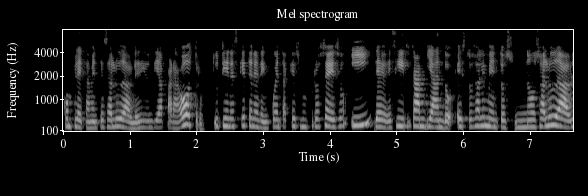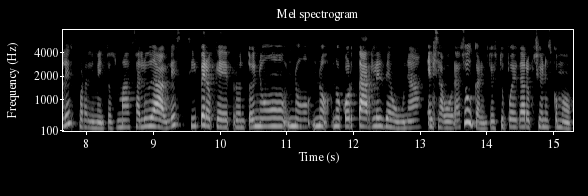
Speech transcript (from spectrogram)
completamente saludable de un día para otro. Tú tienes que tener en cuenta que es un proceso y debes ir cambiando estos alimentos no saludables por alimentos más saludables, ¿sí? Pero que de pronto no, no, no, no cortarles de una el sabor a azúcar. Entonces tú puedes dar opciones como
